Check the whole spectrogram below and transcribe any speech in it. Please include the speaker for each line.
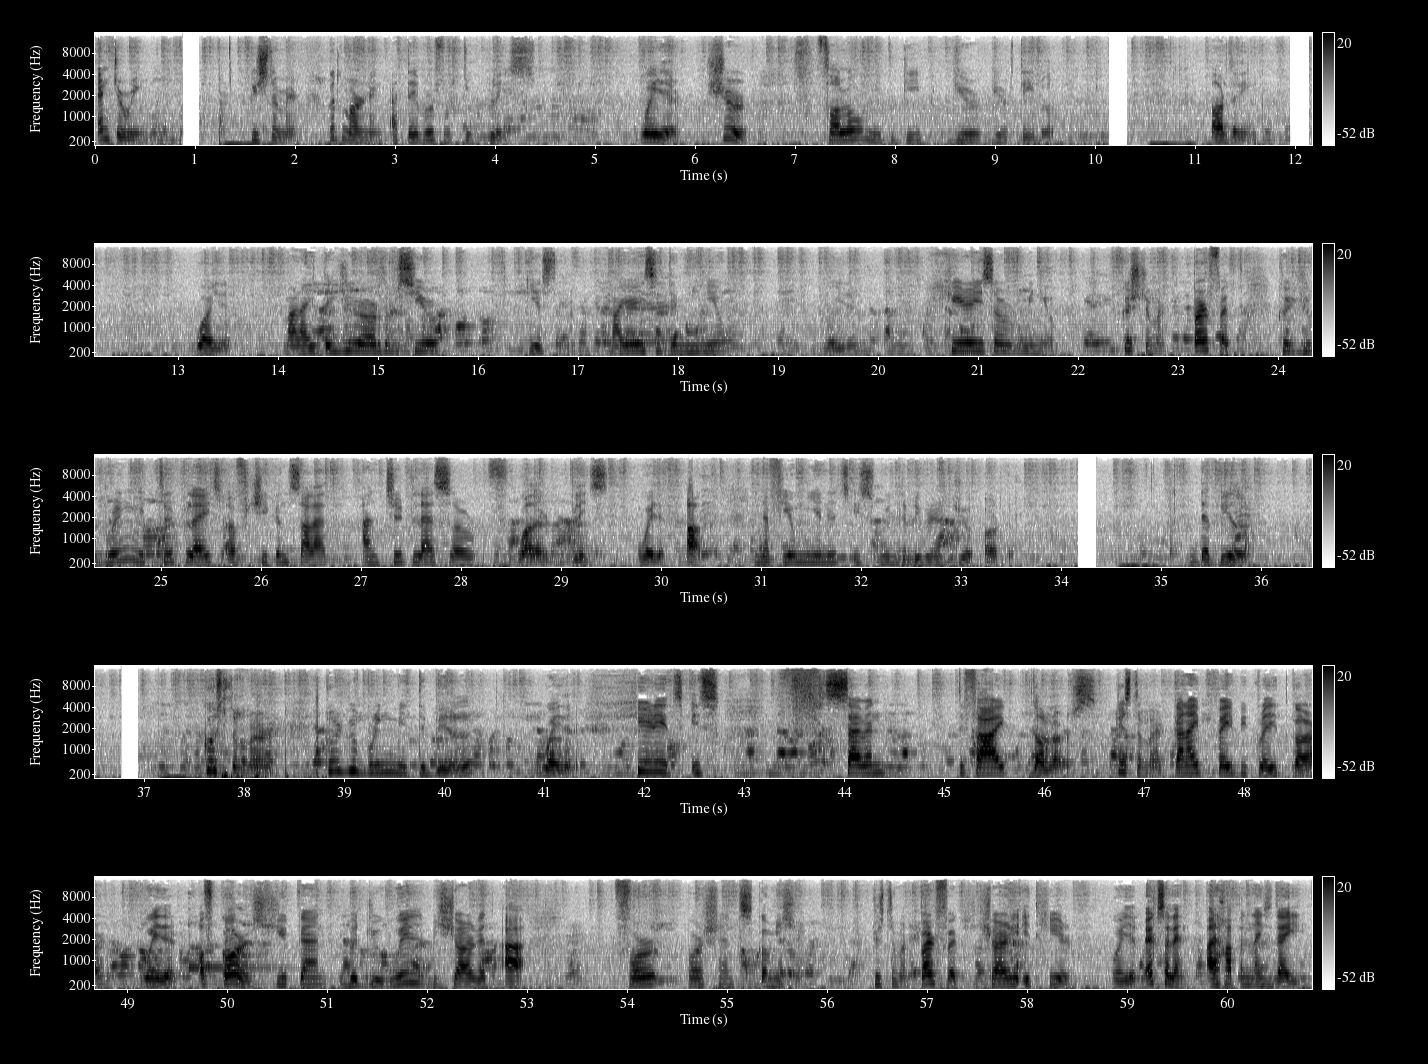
Speaker 1: Entering. Customer. Good morning. A table for two, please. Waiter. Sure. Follow me to give you your table. Ordering. Waiter. May I take your order, sir? Customer. May I see the menu? Waiter. Here is our menu. Customer. Perfect. Could you bring me two plates of chicken salad and two glasses of water, please? Waiter. Okay. In a few minutes, it will deliver your order. The bill. Customer. Could you bring me the bill? Waiter. Here it is. It's Seventy-five dollars. Customer. Can I pay with credit card? Waiter. Of course you can, but you will be charged a four percent commission. Customer. Perfect. Charge it here. Waiter. Excellent. I have a nice day.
